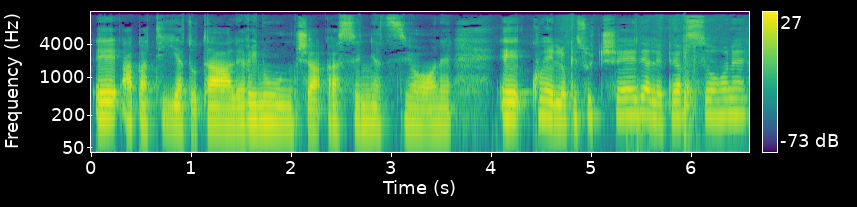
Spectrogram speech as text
e apatia totale, rinuncia, rassegnazione. È quello che succede alle persone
